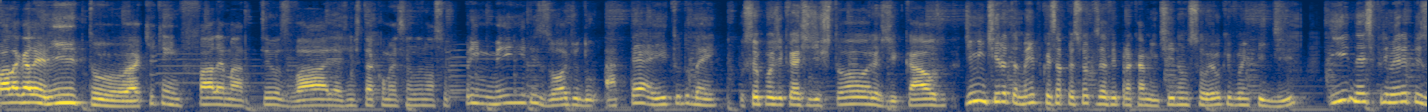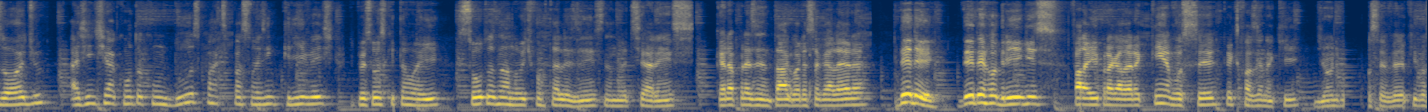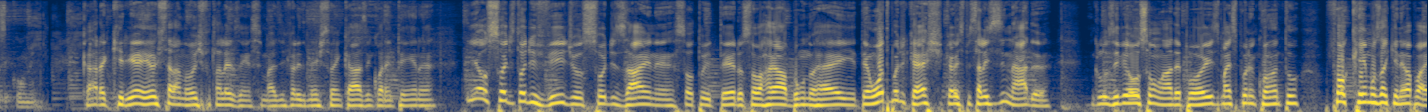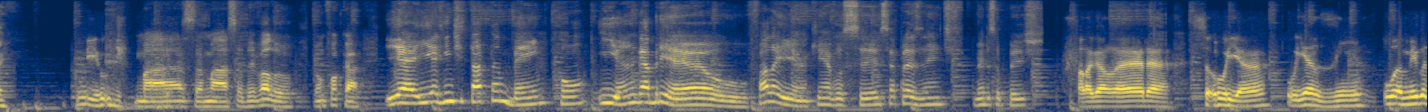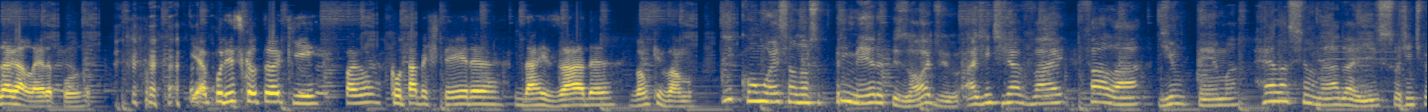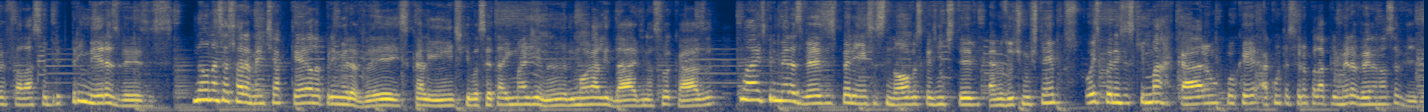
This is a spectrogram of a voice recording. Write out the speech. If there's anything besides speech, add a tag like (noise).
Fala galerito! Aqui quem fala é Matheus Vale. A gente está começando o nosso primeiro episódio do Até Aí Tudo Bem. O seu podcast de histórias, de caos, de mentira também, porque se a pessoa quiser vir pra cá mentir, não sou eu que vou impedir. E nesse primeiro episódio, a gente já conta com duas participações incríveis de pessoas que estão aí soltas na noite fortalezense, na noite cearense. Quero apresentar agora essa galera. Dede, Dede Rodrigues. Fala aí pra galera quem é você, o que é que tá fazendo aqui, de onde você veio, o que você come. Cara, queria eu estar na noite fortalezense, mas infelizmente estou em casa, em quarentena. E eu sou editor de vídeo, sou designer, sou twitteiro, sou vagabundo rei. Tem um outro podcast que é o Especialista em Nada. Inclusive ouçam lá depois, mas por enquanto, foquemos aqui, né, papai? Humilde. Massa, massa, dei valor. Vamos focar. E aí a gente tá também com Ian Gabriel. Fala aí, Ian, quem é você? Se apresente, venda seu peixe. Fala galera, sou o Ian, o Ianzinho, o amigo da galera, porra. E é por isso que eu tô aqui, pra contar besteira, dar risada, vamos que vamos. E como esse é o nosso primeiro episódio, a gente já vai falar de um tema relacionado a isso. A gente vai falar sobre primeiras vezes. Não necessariamente aquela primeira vez caliente que você está imaginando, imoralidade na sua casa, mas primeiras vezes, experiências novas que a gente teve eh, nos últimos tempos, ou experiências que marcaram porque aconteceram pela primeira vez na nossa vida.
